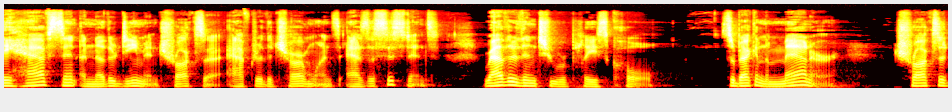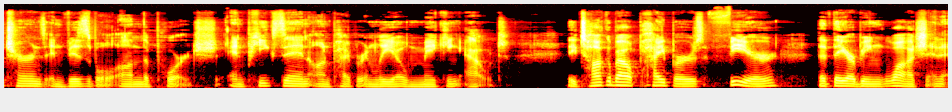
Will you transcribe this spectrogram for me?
They have sent another demon, Troxa, after the Charmed Ones as assistants, rather than to replace Cole. So back in the manor, Troxa turns invisible on the porch and peeks in on Piper and Leo making out. They talk about Piper's fear that they are being watched and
